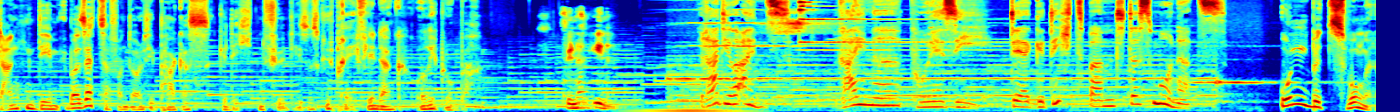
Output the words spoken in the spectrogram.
danken dem Übersetzer von Dorothy Parkers Gedichten für dieses Gespräch. Vielen Dank, Ulrich Blumbach. Vielen Dank Ihnen. Radio 1. Reine Poesie. Der Gedichtband des Monats. Unbezwungen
